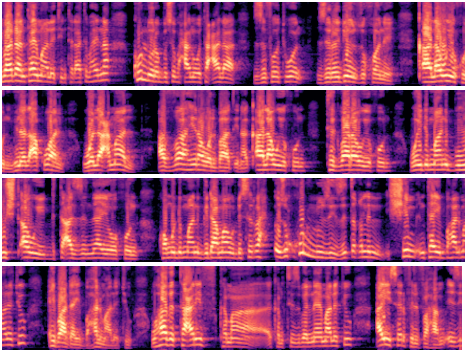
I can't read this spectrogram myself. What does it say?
ዒባዳ እንታይ ማለት እዩ እንተ ተባሂልና ኩሉ ረቢ ስብሓን ወተዓላ ዝፈትዎን ዝረድዮን ዝኾነ ቃላዊ ይኹን ምና ኣኣቅዋል ወልኣዕማል ኣዛሂራ ወልባጢና ቃላዊ ይኹን ተግባራዊ ይኹን ወይ ድማ ብውሽጣዊ ዝተኣዝዝናዮ ይኹን ከምኡ ድማ ግዳማዊ ዝስራሕ እዚ ኩሉ እዚ ዝጥቕልል ሽም እንታይ ይበሃል ማለት እዩ ዒባዳ ይበሃል ማለት እዩ ወሃ ታዕሪፍ ከምቲ ዝበልናዮ ማለት እዩ ኣይ ሰርፊ ልፈሃም እዚ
